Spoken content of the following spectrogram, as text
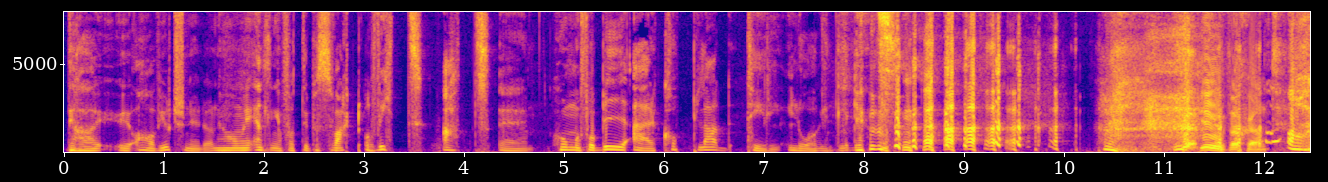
det har ju avgjorts nu då, nu har man äntligen fått det på svart och vitt, att eh, homofobi är kopplad till låg intelligens. Gud vad skönt. Åh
